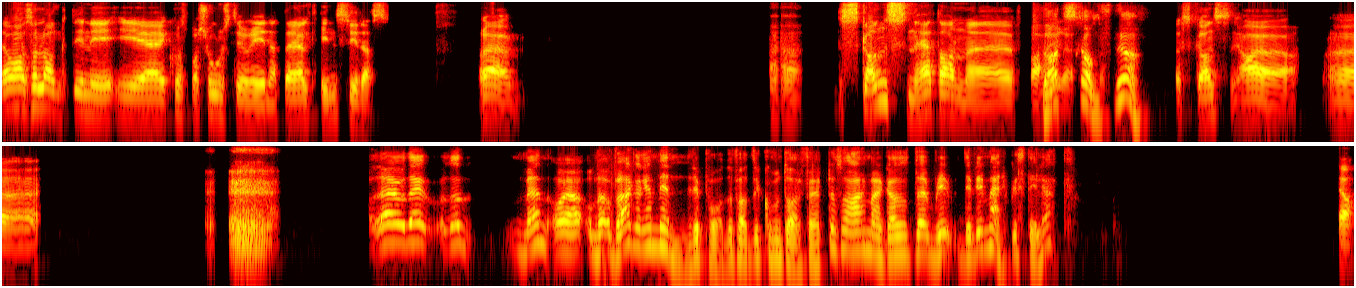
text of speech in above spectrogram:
det var så langt inn i, i eh, konspirasjonsteorien at det er helt hinsides. Eh, eh, Skansen het han eh, fra Dag Høyre. Skansen, ja. Skansen, ja, ja, ja. Uh, Det er jo det, det- men og jeg, og hver gang jeg mener på det for at i kommentarfeltet, så har jeg merka at det blir, det blir merkelig stillhet. Ja.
